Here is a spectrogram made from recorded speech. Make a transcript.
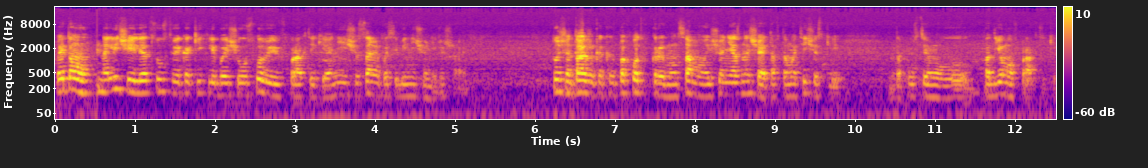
Поэтому наличие или отсутствие каких-либо еще условий в практике, они еще сами по себе ничего не решают. Точно так же, как и поход в Крым, он сам еще не означает автоматически, допустим, подъема в практике.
